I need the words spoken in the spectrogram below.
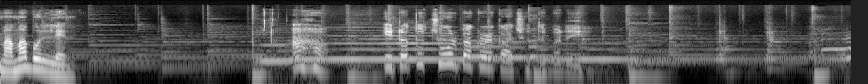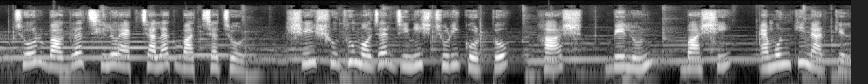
মামা বললেন আহা এটা তো চোর পাকড়ার কাজ হতে পারে। চোর বাগরা ছিল এক চালাক বাচ্চা চোর। সে শুধু মজার জিনিস চুরি করত হাঁস বেলুন বাঁশি এমনকি নারকেল।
